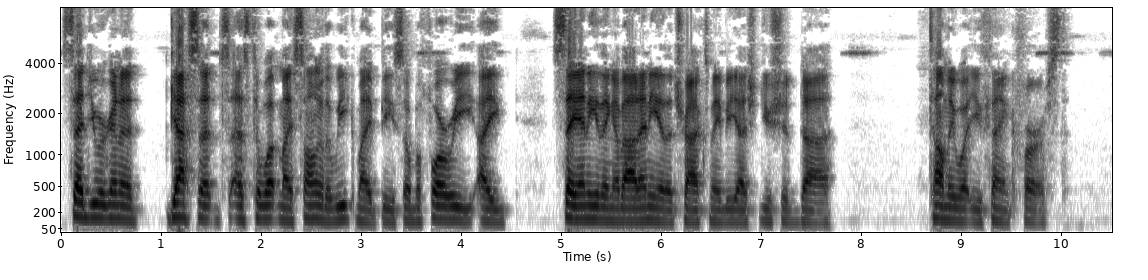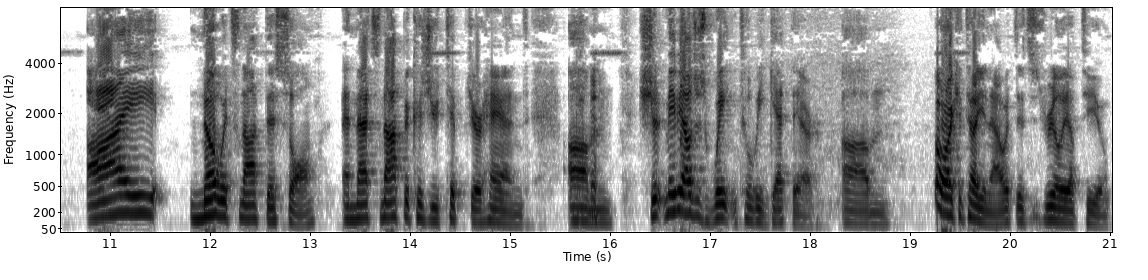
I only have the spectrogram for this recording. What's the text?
said you were going to guess at, as to what my song of the week might be. So before we I say anything about any of the tracks, maybe I you should uh, tell me what you think first. I know it's not this song, and that's not because you tipped your hand. Um, should maybe I'll just wait until we get there. Um, Oh, I can tell you now. It's, it's really up to you.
